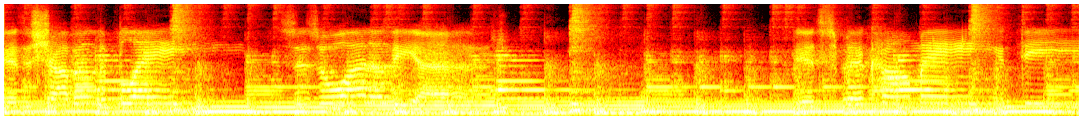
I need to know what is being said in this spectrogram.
It's a sharpen the blade. This is white of the edge. It's becoming a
